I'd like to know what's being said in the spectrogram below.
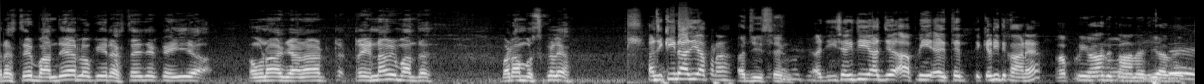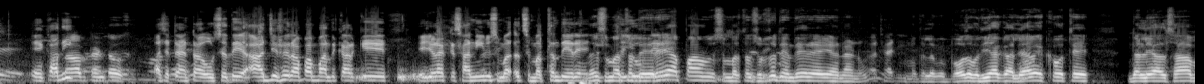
ਰਸਤੇ ਬੰਦ ਆ ਲੋਕੀ ਰਸਤੇ 'ਚ ਕਈ ਆ- ਆਉਣਾ ਜਾਣਾ ਟ੍ਰੇਨਾਂ ਵੀ ਬੰਦ। ਬੜਾ ਮੁਸ਼ਕਲ ਆ। ਹਾਂਜੀ ਕੀ ਨਾਂ ਜੀ ਆਪਣਾ? ਅਜੀਤ ਸਿੰਘ। ਅਜੀਤ ਸਿੰਘ ਜੀ ਅੱਜ ਆਪਣੀ ਇੱਥੇ ਕਿਹੜੀ ਦੁਕਾਨ ਹੈ? ਆਪਣੀ ਆ ਦੁਕਾਨ ਹੈ ਜੀ ਆਵੇ ਇਹ ਕਾਦੀ ਆਪ ਟੈਂਟ ਹਾਊਸ। ਅੱਛਾ ਟੈਂਟ ਹਾਊਸ। ਤੇ ਅੱਜ ਫਿਰ ਆਪਾਂ ਬੰਦ ਕਰਕੇ ਇਹ ਜਿਹੜਾ ਕਿਸਾਨੀ ਨੂੰ ਸਮਰ- ਸਮਰਥਨ ਦੇ ਰਹੇ ਨਹੀਂ ਸਮਰਥਨ ਦੇ ਰਹੇ ਆਪਾਂ ਸਮਰਥਨ ਸ਼ੁਰੂ ਤੋਂ ਦਿੰਦੇ ਰਹੇ ਆ ਇਹਨਾਂ ਨੂੰ। ਅੱਛਾ ਜੀ। ਮਤਲਬ ਬਹੁਤ ਵਧੀਆ ਗੱਲ ਆ ਵੇਖੋ ਉੱਥੇ ਡੱਲੇਵਾਲ ਸਾਹਿਬ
